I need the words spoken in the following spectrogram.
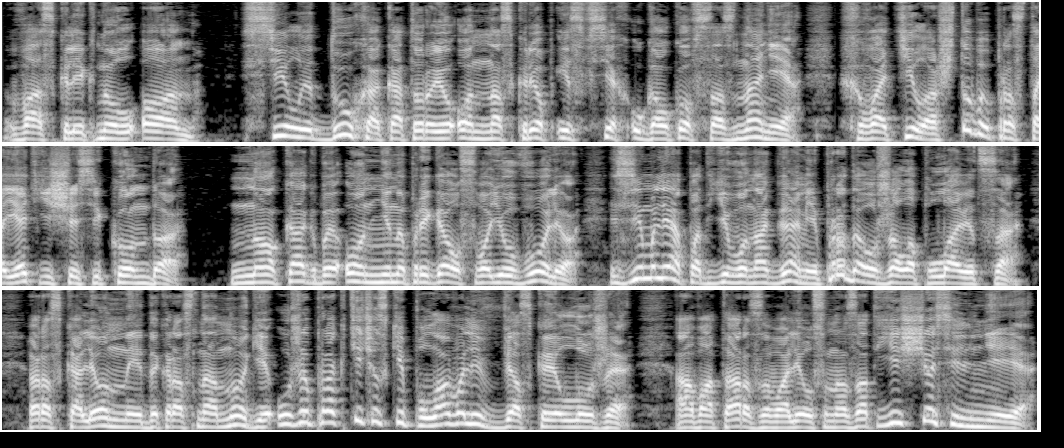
Воскликнул он. Силы духа, которую он наскреб из всех уголков сознания, хватило, чтобы простоять еще секунду. Но как бы он ни напрягал свою волю, земля под его ногами продолжала плавиться. Раскаленные до красна ноги уже практически плавали в вязкой луже. Аватар завалился назад еще сильнее.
